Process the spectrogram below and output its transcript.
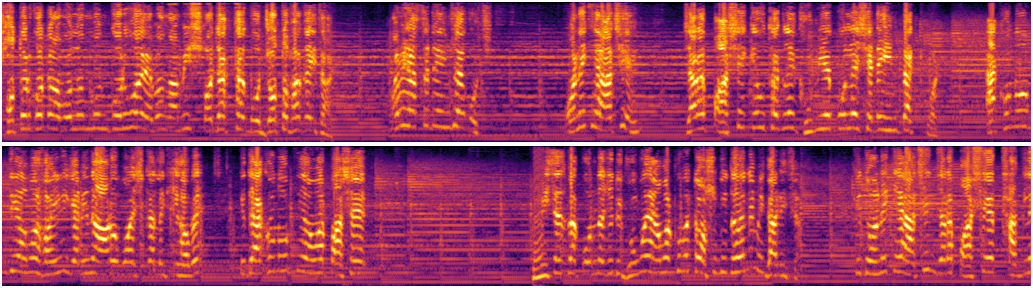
সতর্কতা অবলম্বন করব এবং আমি সজাগ থাকব যত ফাঁকাই থাক। আমি রাস্তাটা এনজয় করছি। অনেকে আছেন যারা পাশে কেউ থাকলে ঘুমিয়ে পড়লে সেটা ইম্প্যাক্ট করে। এখনও অবধি আমার হয়নি, জানি না আরও বয়সকালে কি হবে, কিন্তু এখনও অবধি আমার পাশে মিসেস বা কন্যা যদি ঘুমায়, আমার খুব একটা অসুবিধা হয় না, আমি গাড়ি চালাই। কিন্তু অনেকে আছেন যারা পাশে থাকলে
